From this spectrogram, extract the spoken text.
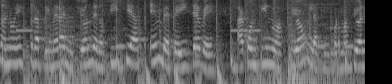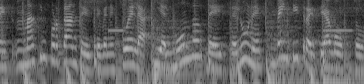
a nuestra primera emisión de noticias en BPI TV. A continuación, las informaciones más importantes de Venezuela y el mundo de este lunes 23 de agosto.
